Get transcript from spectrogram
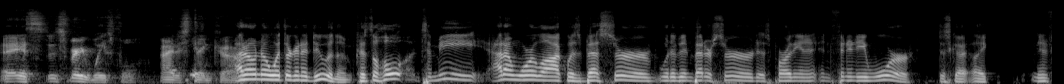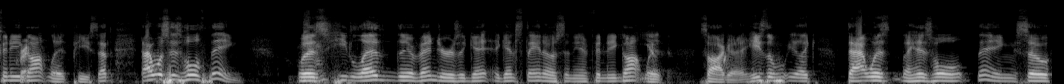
it's it's very wasteful. I just think uh, I don't know what they're gonna do with him because the whole to me Adam Warlock was best served would have been better served as part of the Infinity War discuss like the Infinity Correct. Gauntlet piece. That that was his whole thing. Was Mm-hmm. he led the Avengers against against Thanos in the Infinity Gauntlet saga? He's the like that was like his whole thing. So.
